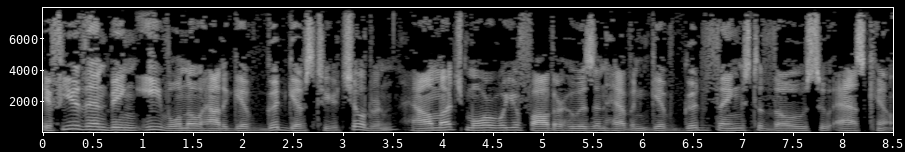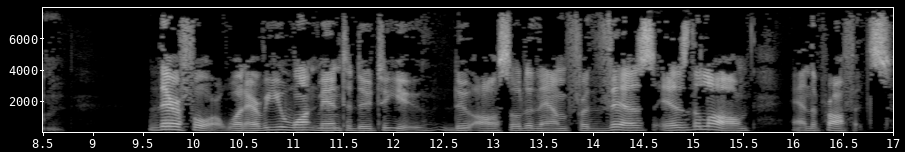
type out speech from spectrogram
If you then, being evil, know how to give good gifts to your children, how much more will your Father who is in heaven give good things to those who ask him? Therefore, whatever you want men to do to you, do also to them, for this is the law and the prophets.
